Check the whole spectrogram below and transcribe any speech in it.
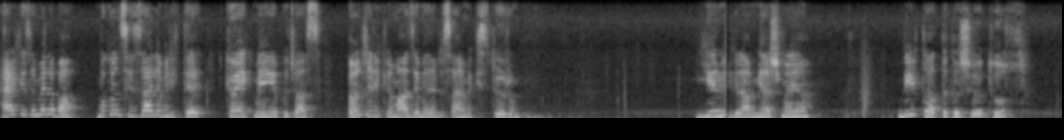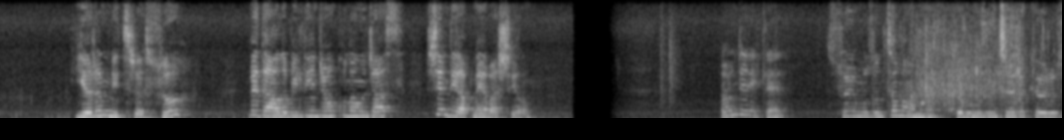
Herkese merhaba. Bugün sizlerle birlikte köy ekmeği yapacağız. Öncelikle malzemeleri saymak istiyorum. 20 gram yaş maya, 1 tatlı kaşığı tuz, yarım litre su ve dağılabildiğince un kullanacağız. Şimdi yapmaya başlayalım. Öncelikle suyumuzun tamamını kabımızın içine döküyoruz.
